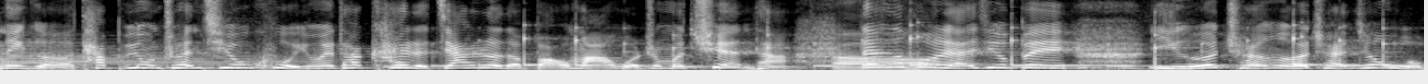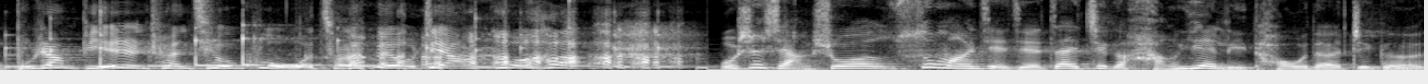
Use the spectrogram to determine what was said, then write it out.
那个他不用穿秋裤，因为他开着加热的宝马，我这么劝他，但是后来就。就被以讹传讹，传成我不让别人穿秋裤，我从来没有这样过。我是想说，苏芒姐姐在这个行业里头的这个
